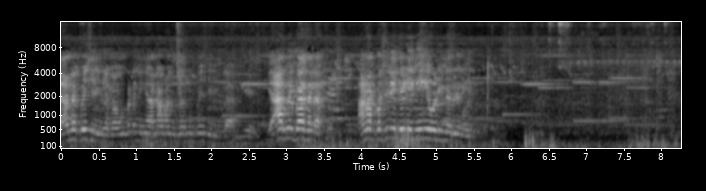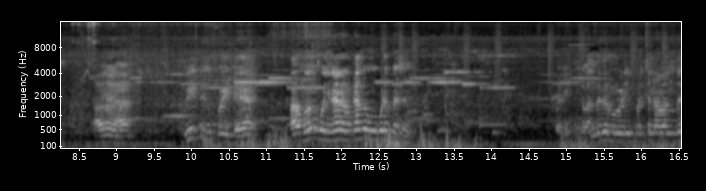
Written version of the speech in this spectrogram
யாருன்னா பேசுறீங்களா உங்ககிட்ட நீங்க யாரா வந்து வந்து பேசுறீங்களா யாருமே பேசல. ஆனா பிரச்சனையை தேடி நீங்க இருக்கிறீங்க அதனால வீட்டுக்கு போயிட்டு அவங்க கொஞ்ச நேரம் உட்காந்து உங்க கூட பேசுங்க. இங்க வந்துக்கிறவங்களுடைய பிரச்சனை வந்து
